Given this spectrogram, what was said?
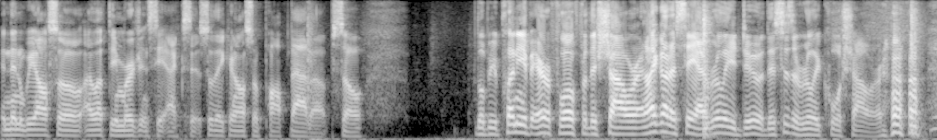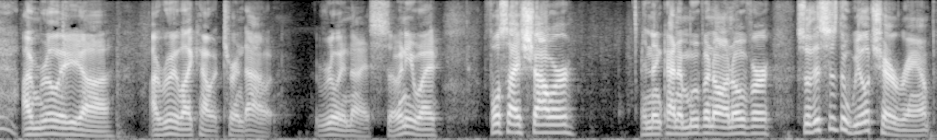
and then we also i left the emergency exit so they can also pop that up so there'll be plenty of airflow for the shower and i gotta say i really do this is a really cool shower i'm really uh, i really like how it turned out really nice so anyway full size shower and then kind of moving on over so this is the wheelchair ramp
